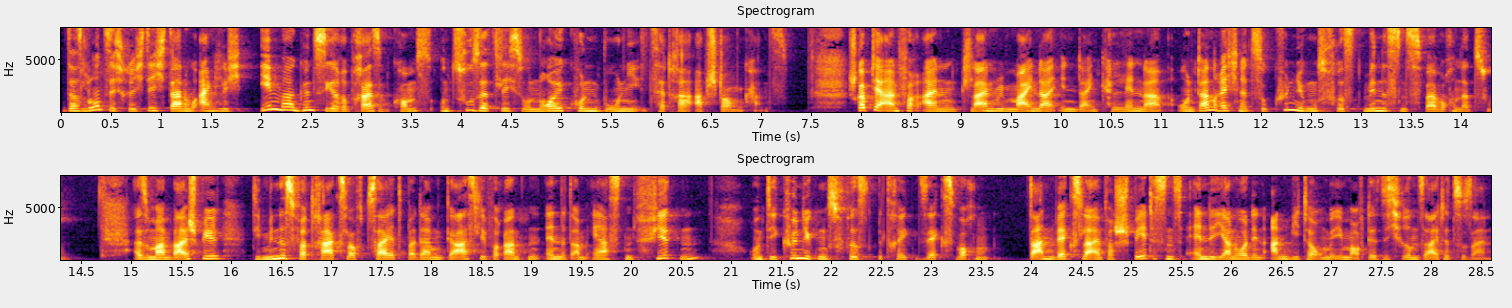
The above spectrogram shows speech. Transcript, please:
Das lohnt sich richtig, da du eigentlich immer günstigere Preise bekommst und zusätzlich so Neukundenboni etc. abstauben kannst. Schreib dir einfach einen kleinen Reminder in deinen Kalender und dann rechne zur Kündigungsfrist mindestens zwei Wochen dazu. Also mal ein Beispiel, die Mindestvertragslaufzeit bei deinem Gaslieferanten endet am 1.4 und die Kündigungsfrist beträgt sechs Wochen, dann wechsle einfach spätestens Ende Januar den Anbieter, um eben auf der sicheren Seite zu sein.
